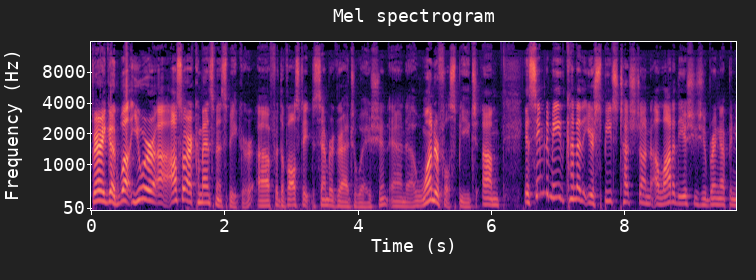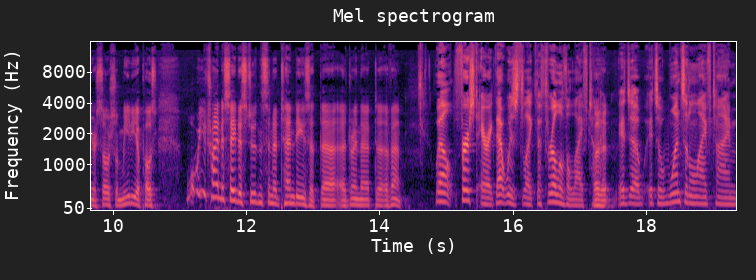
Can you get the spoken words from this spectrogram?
very good. Well, you were uh, also our commencement speaker uh, for the Vol State December graduation, and a wonderful speech. Um, it seemed to me kind of that your speech touched on a lot of the issues you bring up in your social media posts. What were you trying to say to students and attendees at the, uh, during that uh, event? Well, first, Eric, that was like the thrill of a lifetime. It? It's a it's a once in a lifetime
